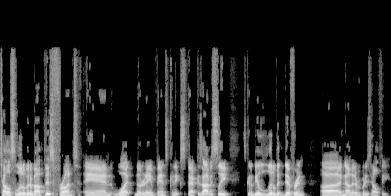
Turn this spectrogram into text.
tell us a little bit about this front and what Notre Dame fans can expect, because obviously it's going to be a little bit different uh, now that everybody's healthy.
